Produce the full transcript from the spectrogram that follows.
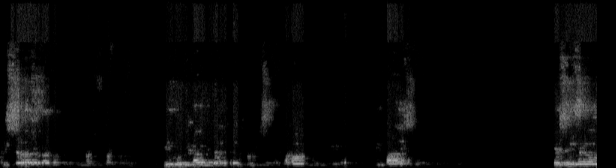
आणि शहर सुधारलं तर जिल्हा सुधारणार आहे ही। भूमिका विद्यार्थ्यांनी भविष्यात कालावधीमध्ये घेणं ही। पाळायची गरज आहे. त्याची सगळं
